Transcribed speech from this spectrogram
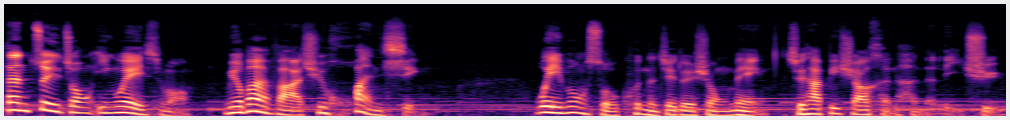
但最终因为什么？没有办法去唤醒为梦所困的这对兄妹，所以他必须要狠狠的离去。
